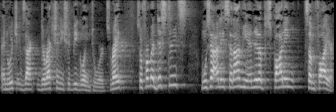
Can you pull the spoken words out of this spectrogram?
And which exact direction he should be going towards, right? So from a distance, Musa alayhi salam, he ended up spotting some fire.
